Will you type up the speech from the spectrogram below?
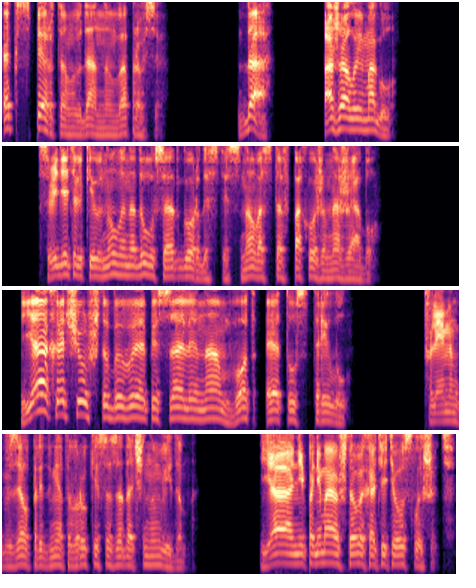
экспертом в данном вопросе? Да, пожалуй, могу. Свидетель кивнул и надулся от гордости, снова став похожим на жабу. «Я хочу, чтобы вы описали нам вот эту стрелу». Флеминг взял предмет в руки с озадаченным видом. «Я не понимаю, что вы хотите услышать.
